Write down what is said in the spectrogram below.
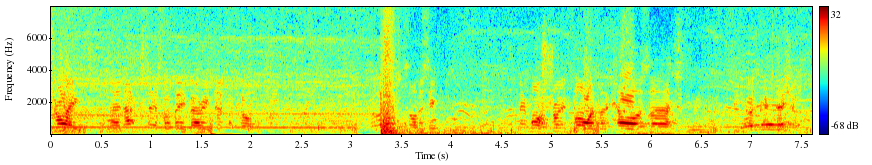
straight, and then access would be very difficult. So obviously, a bit more straightforward. The car's uh, in good condition.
